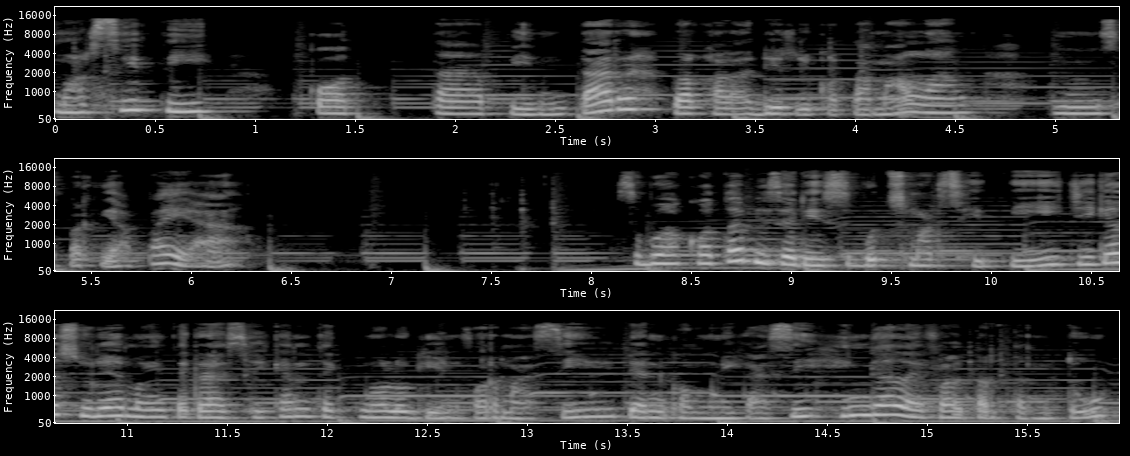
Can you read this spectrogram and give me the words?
Smart City, kota pintar bakal hadir di kota Malang. Hmm, seperti apa ya? Sebuah kota bisa disebut smart city jika sudah mengintegrasikan teknologi informasi dan komunikasi hingga level tertentu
